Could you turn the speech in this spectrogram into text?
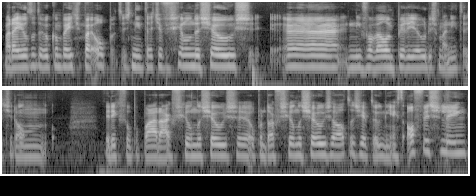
Maar daar hield het ook een beetje bij op. Het is niet dat je verschillende shows, eh, in ieder geval wel in periodes, maar niet dat je dan, weet ik veel, op een paar dagen verschillende shows, eh, op een dag verschillende shows had. Dus je hebt ook niet echt afwisseling.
